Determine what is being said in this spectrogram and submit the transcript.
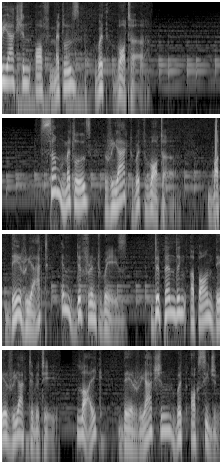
Reaction of metals with water. Some metals react with water, but they react in different ways depending upon their reactivity, like their reaction with oxygen.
